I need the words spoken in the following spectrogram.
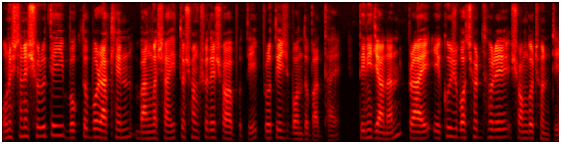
অনুষ্ঠানের শুরুতেই বক্তব্য রাখেন বাংলা সাহিত্য সংসদের সভাপতি প্রতীশ বন্দ্যোপাধ্যায়। তিনি জানান, প্রায় একুশ বছর ধরে সংগঠনটি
